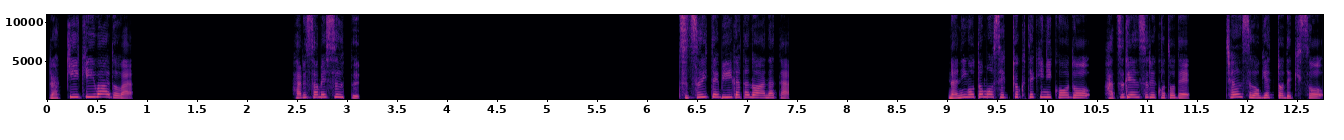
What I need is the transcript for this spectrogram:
ラッキーキーワードは、春雨スープ。続いて B 型のあなた。何事も積極的に行動、発言することで、チャンスをゲットできそう。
